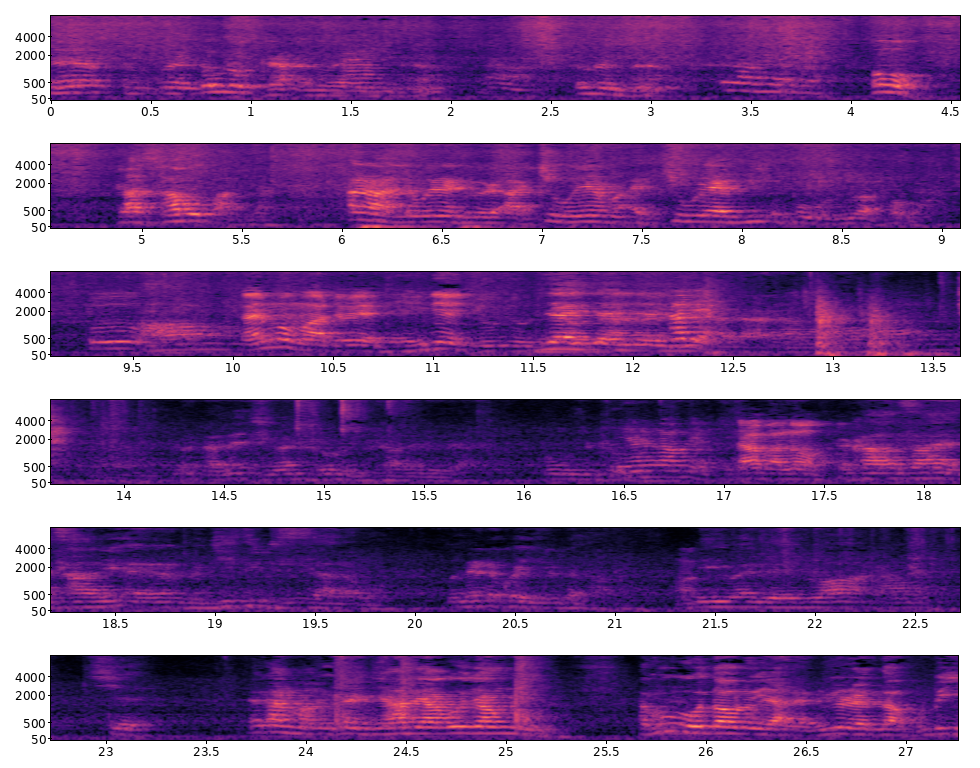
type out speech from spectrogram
လို့တို့တို့ကအလိုရနေနော်တို့တို့နော်ဟိုဒါစားဖို့ပါဗျာအဲ့ဒါလိုရတဲ့လူတွေအကျိုးရမှာအကျိုးရပြီးအပူလို့တော့ပုံပါဟိုတိုင်းပေါ်မှာတွေ့တဲ့ဒိန်းနဲ့ယူလို့ရိုက်ရိုက်ရိုက်ဟုတ်တယ် ည်းရှိမှထုတ်ပြီးထားတယ်လားပုံထုတ်ရန်ကောင်းတယ်ဒါပါလို့တခါစားရင်စားလေးအဲမကြီးသီးစီစားတော့ဘယ်နဲ့တစ်ခွက်ယူခဲ့တာဒီပဲလေလွားအောင်ရှစ်အဲ့ကမှအဲ့ညာပြာကိုကြောင်းဘူးအခုကိုတောက်လို့ရတယ်ဒီလိုလည်းတောက်ပြီး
